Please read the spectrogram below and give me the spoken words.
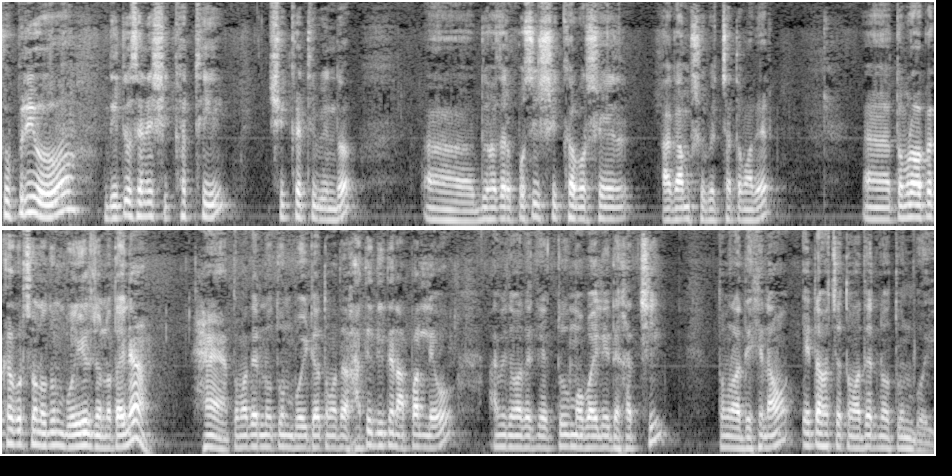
সুপ্রিয় দ্বিতীয় শ্রেণির শিক্ষার্থী, শিক্ষার্থীবৃন্দ দু হাজার পঁচিশ শিক্ষাবর্ষের আগাম শুভেচ্ছা তোমাদের। তোমরা অপেক্ষা করছ নতুন বইয়ের জন্য, তাই না? হ্যাঁ তোমাদের নতুন বইটা তোমাদের হাতে দিতে না পারলেও আমি তোমাদেরকে একটু মোবাইলে দেখাচ্ছি। তোমরা দেখে নাও, এটা হচ্ছে তোমাদের নতুন বই।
